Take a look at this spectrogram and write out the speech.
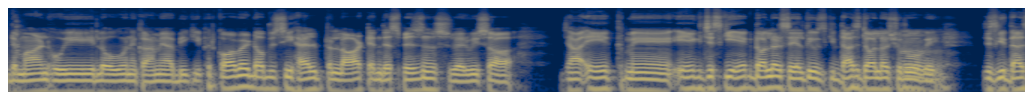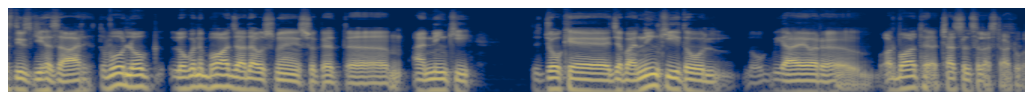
ڈیمانڈ ہوئی لوگوں نے کامیابی کی پھر Covid obviously help lot in this business where we saw جہاں ایک میں ایک جس کی ایک ڈالر سیل تھی اس کی دس ڈالر شروع ہو گئی ہاں۔ جس کی دس تھی اس کی ہزار تو وہ لوگ لوگوں نے بہت زیادہ اس میں اس وقت ارننگ کی جو کہ جب ارننگ کی تو لوگ بھی آئے اور اور بہت اچھا سلسلہ اسٹارٹ ہوا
